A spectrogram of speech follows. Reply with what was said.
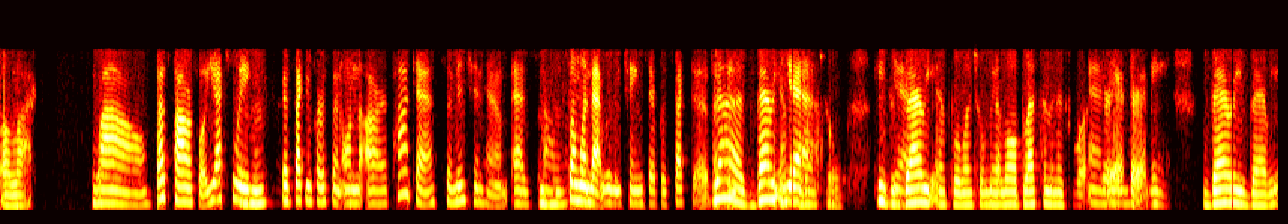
a lot. Wow, that's powerful. You actually mm-hmm. the second person on our podcast to mention him as um, mm-hmm. someone that really changed their perspective. Yes, very influential. Yeah. He's yeah. very influential. May Allah bless him in his work hereafter. I mean, very, very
